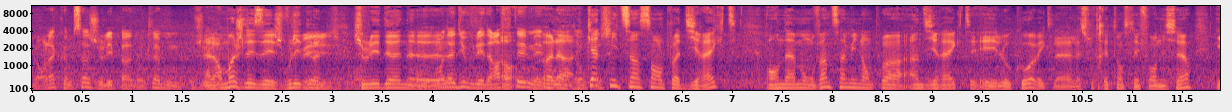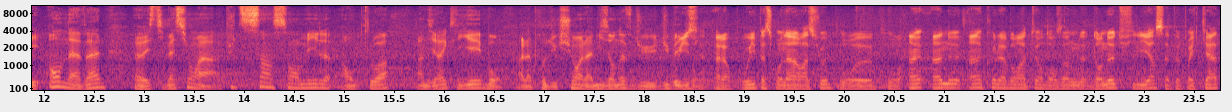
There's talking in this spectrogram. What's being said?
Alors là, comme ça, je l'ai pas. Donc là, vous. Alors moi, je les ai. Je vous les donne. je vous les donne. on, a dû vous les drafter, mais voilà. 4500 emplois directs. En amont, 25 000 emplois indirects et locaux avec la, sous-traitance, les fournisseurs. Et en aval, estimation à plus de 500 000 emplois indirect lié bon, à la production, à la mise en œuvre du, du béton. alors oui, parce qu'on a un ratio pour, euh, pour un, un, un collaborateur dans, un, dans notre filière, c'est à peu près 4,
